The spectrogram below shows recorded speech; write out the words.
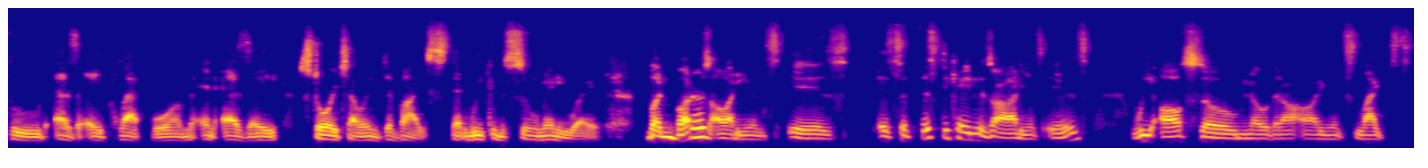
food as a platform and as a storytelling device that we consume anyway. But Butter's audience is as sophisticated as our audience is, we also know that our audience likes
